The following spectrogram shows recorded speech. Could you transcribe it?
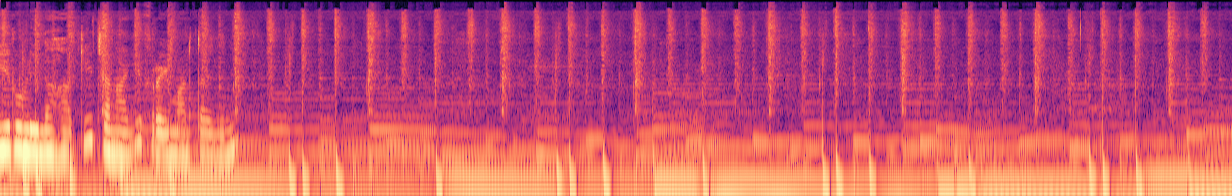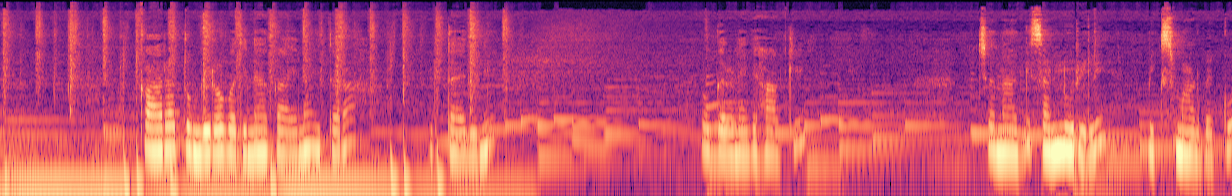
ಈರುಳ್ಳಿನ ಹಾಕಿ ಚೆನ್ನಾಗಿ ಫ್ರೈ ಮಾಡ್ತಾ ಇದ್ದೀನಿ. ಖಾರ ತುಂಬಿರೋ ಬದನೆಕಾಯಿನ ಈ ಥರ ಇಡ್ತಾ ಇದ್ದೀನಿ. ಒಗ್ಗರಣೆಗೆ ಹಾಕಿ. ಚೆನ್ನಾಗಿ ಸಣ್ಣ ಉರಿಲಿ ಮಿಕ್ಸ್ ಮಾಡಬೇಕು.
